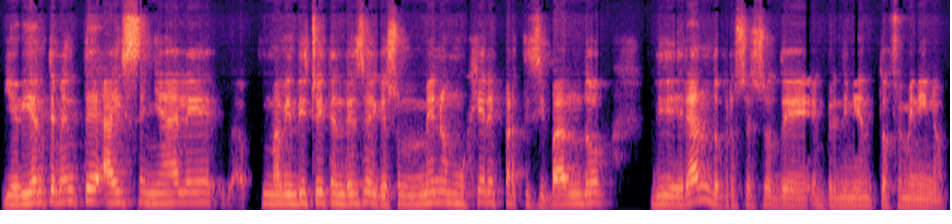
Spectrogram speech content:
y evidentemente hay señales, más bien dicho, hay tendencia de que son menos mujeres participando, liderando procesos de emprendimiento femenino.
